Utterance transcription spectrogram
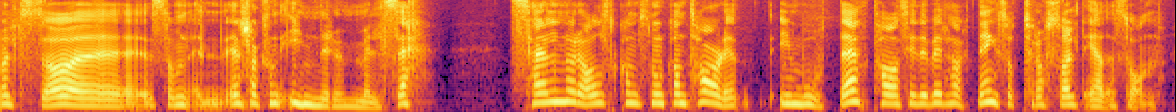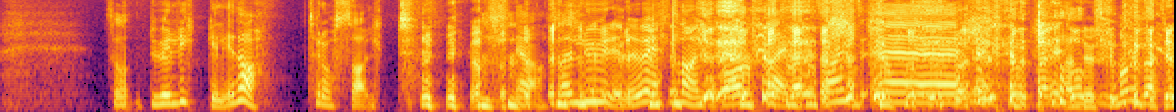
Altså eh, som en slags sånn innrømmelse. Selv når alt som kan tale imot det, tas i det betraktning, så tross alt er det sånn. Så du er lykkelig, da tross alt. Ja, Da lurer du jo et eller annet bak der, ikke sant? Eh, det er man ikke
